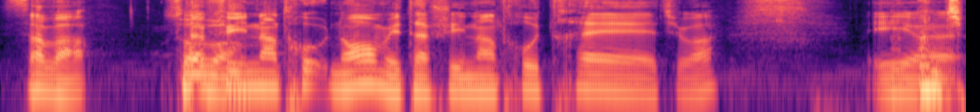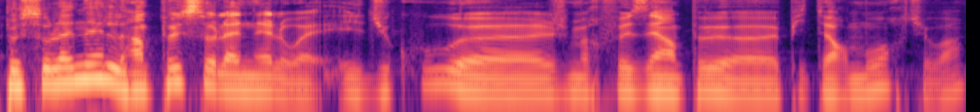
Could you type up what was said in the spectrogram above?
Ça va. Ça T'as va. fait une intro. Non, mais t'as fait une intro très, tu vois. Et Un euh, petit peu solennel un peu solennel, ouais. Et du coup, euh, je me refaisais un peu euh, Peter Moore, tu vois.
